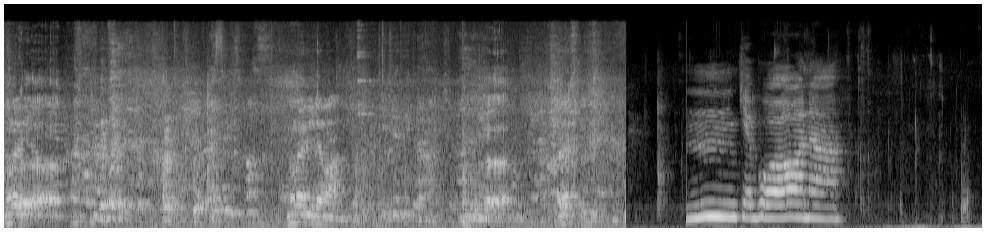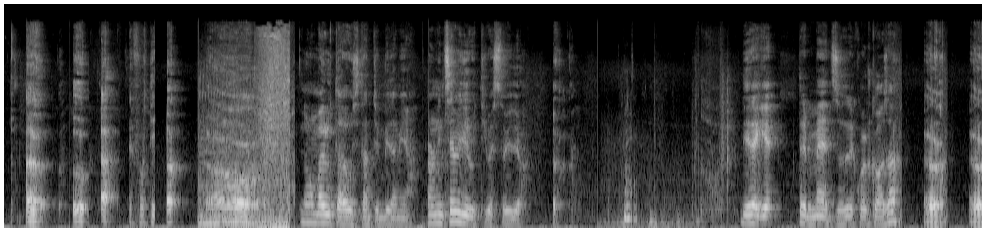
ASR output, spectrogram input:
Non è rilevante. Non è rilevante. Adesso sì. Mmm, che buona. È forte. Non ho mai ruttato così tanto in vita mia. Non insieme di tutti questo video. Direi che tre e mezzo, tre qualcosa.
